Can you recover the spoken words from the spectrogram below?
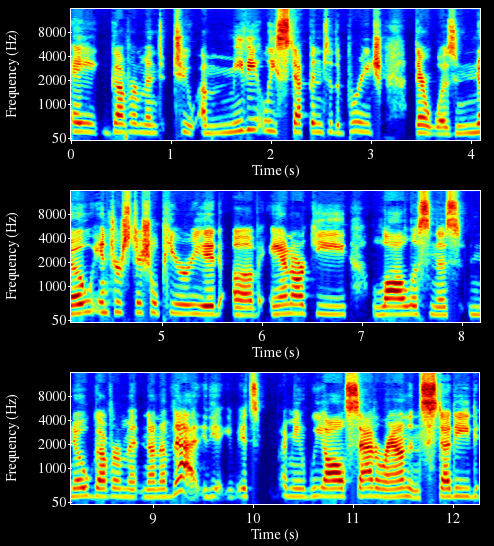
a government to immediately step into the breach. There was no interstitial period of anarchy, lawlessness, no government, none of that. It's, I mean, we all sat around and studied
